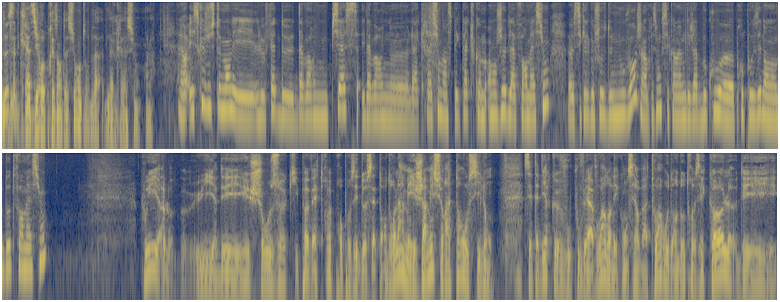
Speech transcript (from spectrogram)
de, cette création. des représentations autour de la, de la création. Voilà. Alors est-ce que justement les, le fait d'avoir une pièce et d'avoir la création d'un spectacle comme enjeu de la formation, euh, c'est quelque chose de nouveau? J'ai l'impression que c'est quand même déjà beaucoup euh, proposé dans d'autres formations. Oui, alors, euh, il y a des choses qui peuvent être proposées de cet ordre-là, mais jamais sur un temps aussi long. C'est-à-dire que vous pouvez avoir dans les conservatoires ou dans d'autres écoles des,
